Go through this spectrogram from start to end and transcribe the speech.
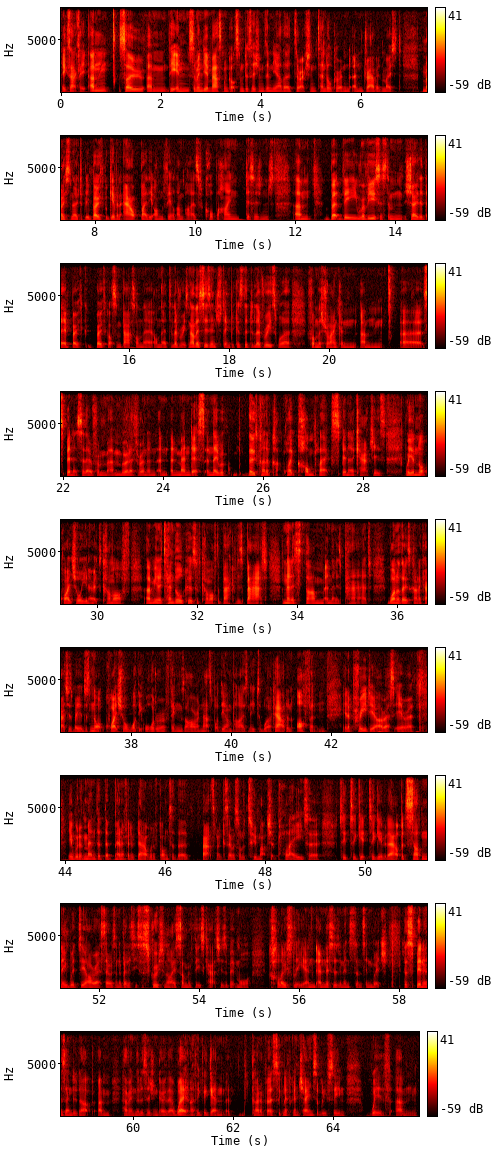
Exactly. Um, so um, the in, some Indian batsmen got some decisions in the other direction. Tendulkar and, and Dravid, most most notably, both were given out by the on-field umpires for caught behind decisions. Um, but the review system showed that they both both got some bat on their on their deliveries. Now this is interesting because the deliveries were from the Sri Lankan. Uh, spinners, so they were from um, and, and, and Mendis, and they were those kind of quite complex spinner catches where you're not quite sure, you know, it's come off. Um, you know, Tendulkar's have come off the back of his bat, and then his thumb, and then his pad. One of those kind of catches where you're just not quite sure what the order of things are, and that's what the umpires need to work out. And often, in a pre-DRS era, it would have meant that the benefit of doubt would have gone to the batsman because there was sort of too much at play to, to, to get to give it out. But suddenly with DRS, there was an ability to scrutinise some of these catches a bit more closely, and and this is an instance in which the spinners ended up um, having the decision go their way. And I think again, kind of a significant change that we've seen with. Um,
